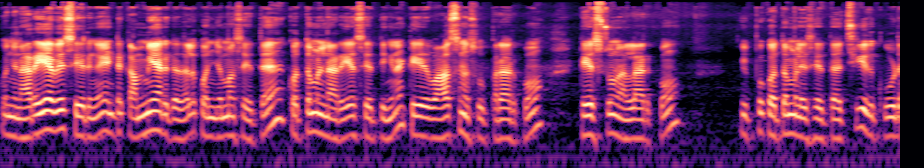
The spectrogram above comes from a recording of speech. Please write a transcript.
கொஞ்சம் நிறையாவே சேருங்க. என்கிட்ட கம்மியாக இருக்கிறதால கொஞ்சமாக சேர்த்தேன். கொத்தமல்லி நிறையா சேர்த்திங்கன்னா டே வாசனை சூப்பராக இருக்கும். டேஸ்ட்டும் நல்லாயிருக்கும் இப்போ கொத்தமல்லி சேர்த்தாச்சு. இது கூட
